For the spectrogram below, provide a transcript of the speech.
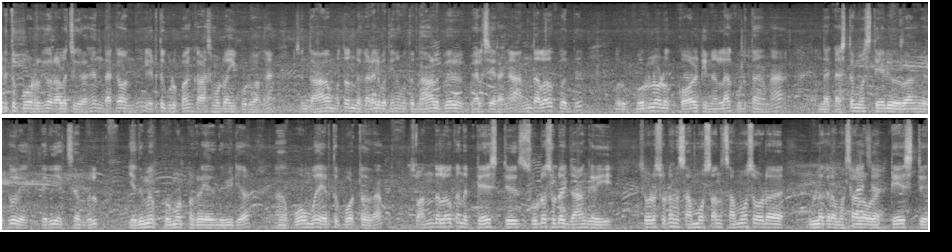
எடுத்து போடுறதுக்கு ஒரு ஆள் வச்சுக்கிறாங்க. இந்த அக்கா வந்து எடுத்து கொடுப்பாங்க காசு மட்டும் வாங்கி போடுவாங்க. ஸோ இந்த ஆக மொத்தம் இந்த கடையில் பார்த்திங்கன்னா மொத்தம் நாலு பேர் வேலை செய்கிறாங்க அந்த அளவுக்கு வந்து ஒரு பொருளோட குவாலிட்டி நல்லா கொடுத்தாங்கன்னா அந்த கஸ்டமர்ஸ் தேடி வருவாங்கிறதுக்கு ஒரு பெரிய எக்ஸாம்பிள் எதுவுமே ப்ரொமோட் பண்ண கிடையாது இந்த வீடியோ நாங்கள் போகும்போது எடுத்து போட்டது தான் ஸோ அந்த அளவுக்கு அந்த டேஸ்ட்டு சுட சுட ஜாங்கிரி சுட சுட அந்த சமோசா அந்த சமோசாவோட உள்ள இருக்கிற மசாலாவோட டேஸ்ட்டு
